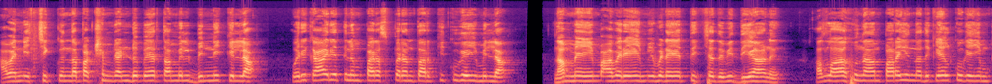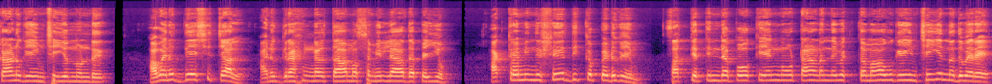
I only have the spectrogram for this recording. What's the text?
അവൻ ഇച്ഛിക്കുന്ന പക്ഷം രണ്ടു പേർ തമ്മിൽ ഭിന്നിക്കില്ല. ഒരു കാര്യത്തിലും പരസ്പരം തർക്കിക്കുകയുമില്ല. നമ്മെയും അവരെയും ഇവിടെ എത്തിച്ചത് വിദ്യയാണ്. അള്ളാഹു നാം പറയുന്നത് കേൾക്കുകയും കാണുകയും ചെയ്യുന്നുണ്ട്. അവൻ ഉദ്ദേശിച്ചാൽ അനുഗ്രഹങ്ങൾ താമസമില്ലാതെ പെയ്യും. അക്രമി നിഷേധിക്കപ്പെടുകയും സത്യത്തിന്റെ പോക്ക് എങ്ങോട്ടാണെന്ന് വ്യക്തമാവുകയും ചെയ്യുന്നതുവരെ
